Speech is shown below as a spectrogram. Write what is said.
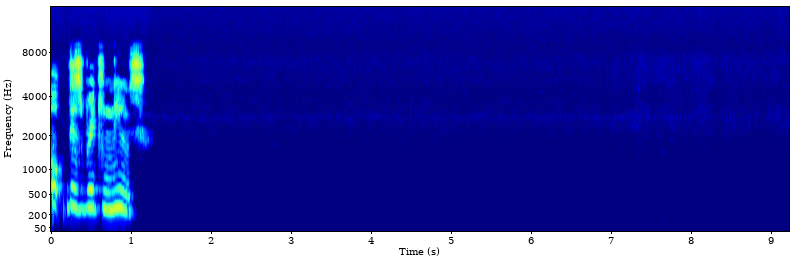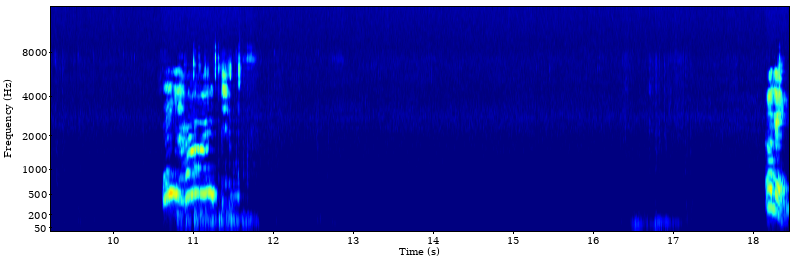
Oh, there's breaking news. Hey, heart. Okay.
